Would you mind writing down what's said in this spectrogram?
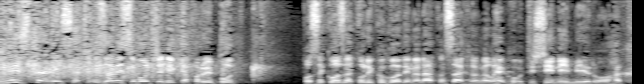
Ništa nisam. Zamislim učenika prvi put posle ko zna koliko godina nakon sahrane lego u tišini i miru ovako.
